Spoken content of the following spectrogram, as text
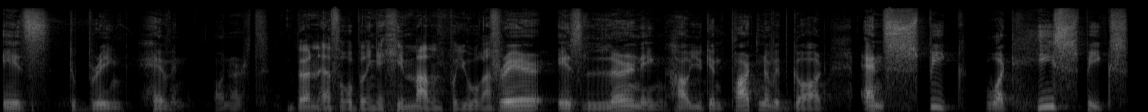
is to bring heaven on earth. Bønn er for å bringe himmelen på jorden. Prayer is learning how you can partner with God and speak what He speaks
